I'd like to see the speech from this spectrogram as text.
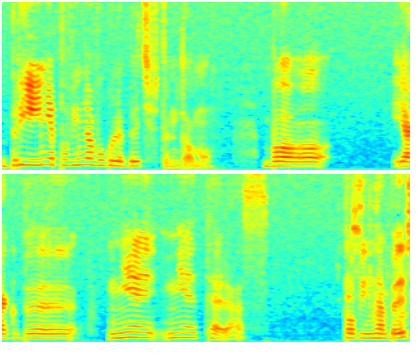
Bri nie powinno w ogóle być w tym domu, bo jakby nie, nie teraz powinna Wszystko być.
